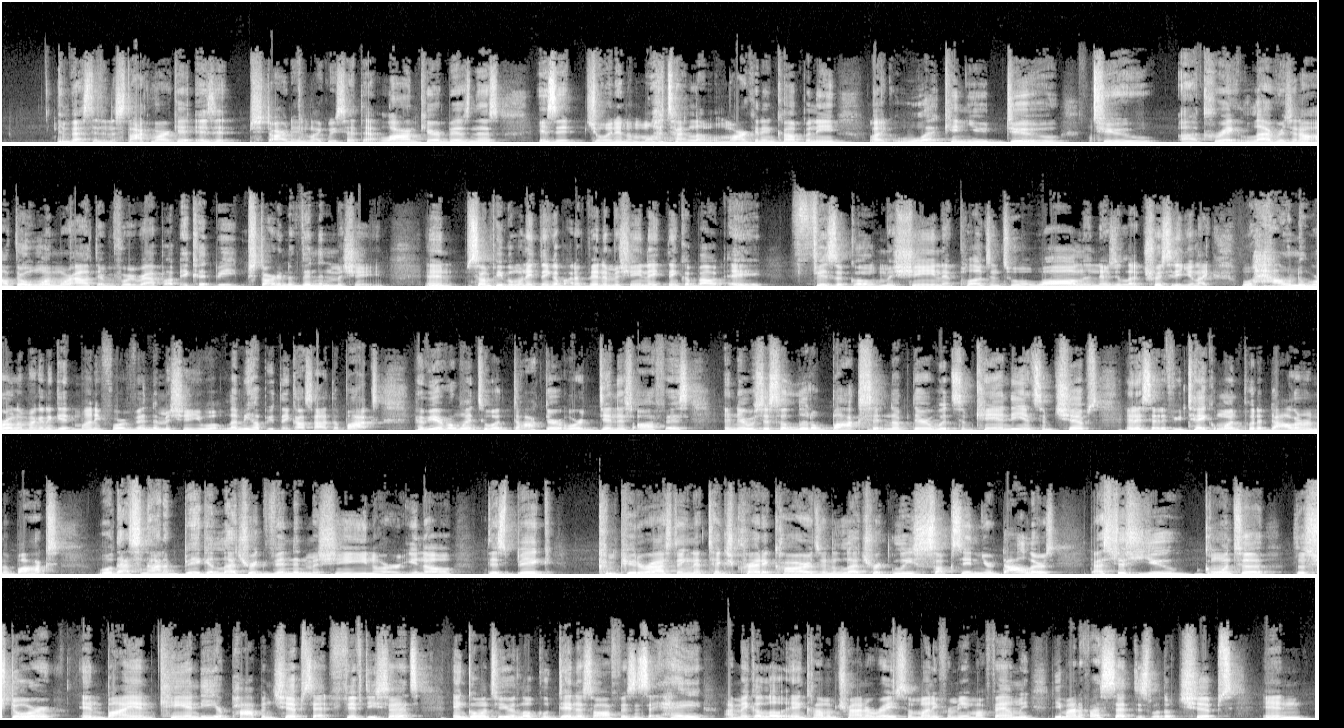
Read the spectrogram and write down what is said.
investing in the stock market? Is it starting like we said that lawn care business? Is it joining a multi-level marketing company? Like what can you do to uh, create leverage. And I'll, I'll throw one more out there before we wrap up. It could be starting a vending machine. And some people, when they think about a vending machine, they think about a physical machine that plugs into a wall and there's electricity and you're like well how in the world am i going to get money for a vending machine well let me help you think outside the box have you ever went to a doctor or a dentist office and there was just a little box sitting up there with some candy and some chips and it said if you take one put a dollar in the box well, that's not a big electric vending machine or, you know, this big computerized thing that takes credit cards and electrically sucks in your dollars. That's just you going to the store and buying candy or popping chips at 50 cents and going to your local dentist office and say, Hey, I make a low income. I'm trying to raise some money for me and my family. Do you mind if I set this little chips and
